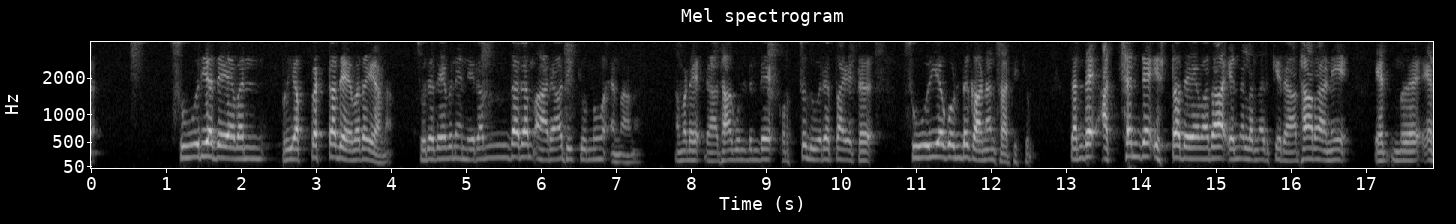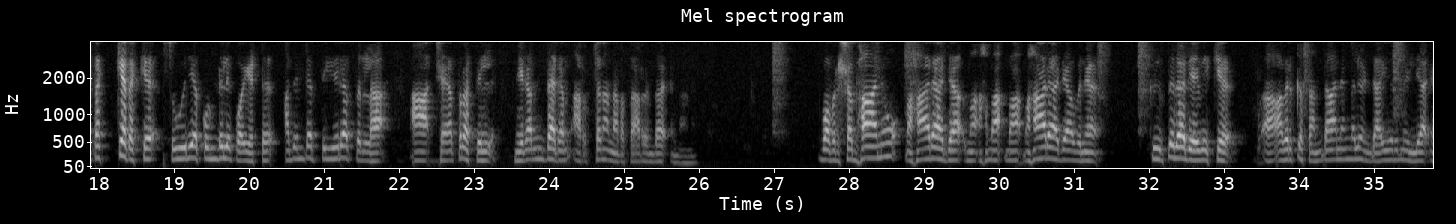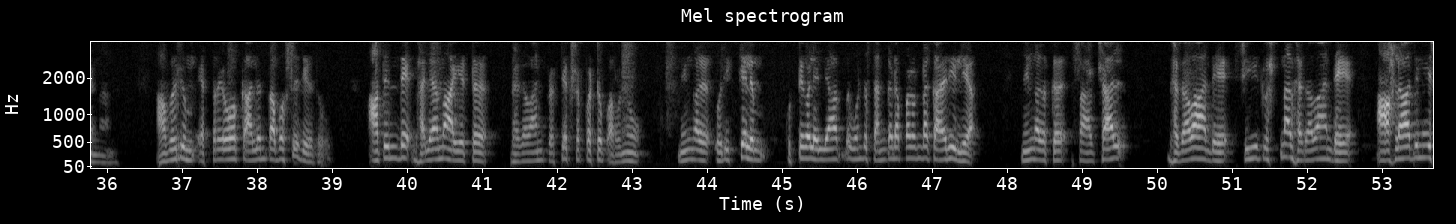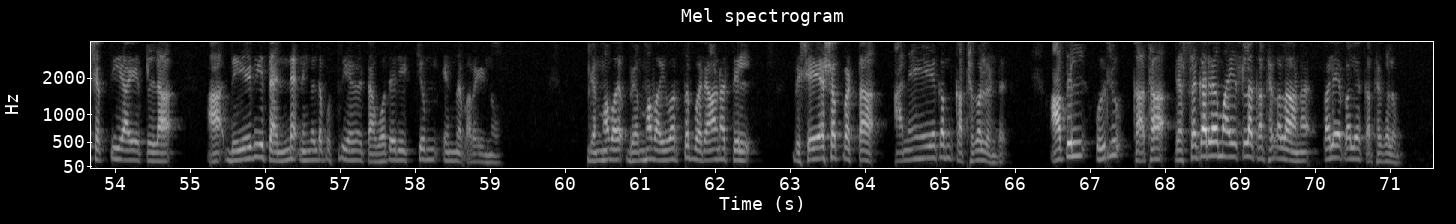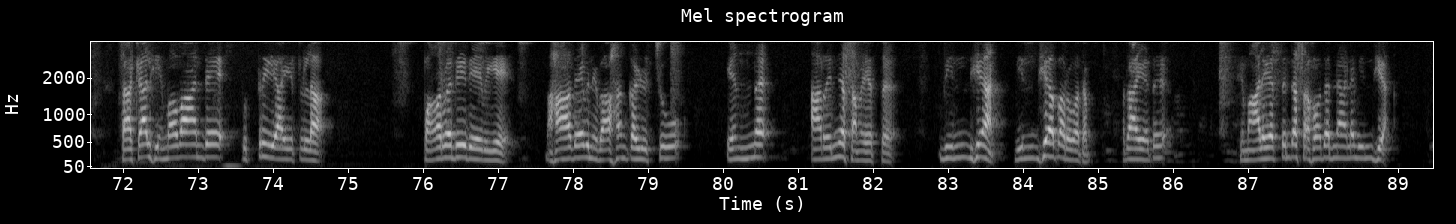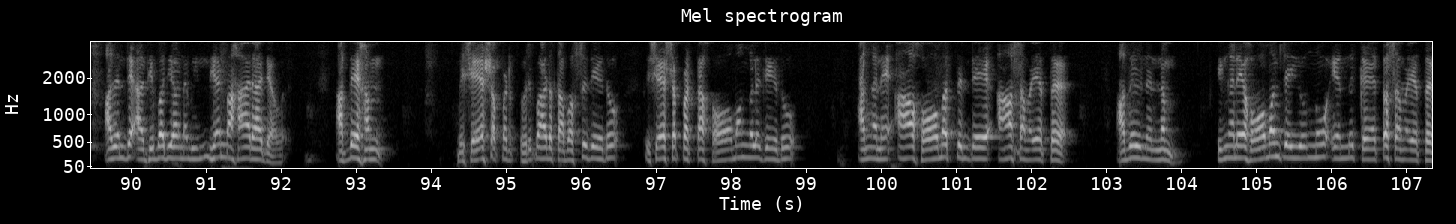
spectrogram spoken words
സൂര്യദേവൻ പ്രിയപ്പെട്ട ദേവതയാണ്. സൂര്യദേവനെ നിരന്തരം ആരാധിക്കുന്നു എന്നാണ്. നമ്മുടെ രാധാകുണ്ടിന്റെ കുറച്ച് ദൂരത്തായിട്ട് സൂര്യകുണ്ട് കാണാൻ സാധിക്കും. തന്റെ അച്ഛന്റെ ഇഷ്ടദേവത എന്നുള്ള നിലയ്ക്ക് രാധാറാണി ഇടയ്ക്കിടയ്ക്ക് സൂര്യകുണ്ടിൽ പോയിട്ട് അതിന്റെ തീരത്തുള്ള ആ ക്ഷേത്രത്തിൽ നിരന്തരം അർച്ചന നടത്താറുണ്ട് എന്നാണ്. അപ്പോൾ വൃഷഭാനു മഹാരാജ മഹാരാജാവിന് കീർത്തിത ദേവിക്ക് അവർക്ക് സന്താനങ്ങൾ ഉണ്ടായിരുന്നില്ല എന്നാണ്. അവരും എത്രയോ കാലം തപസ് ചെയ്തു. അതിന്റെ ഫലമായിട്ട് ഭഗവാൻ പ്രത്യക്ഷപ്പെട്ട് പറഞ്ഞു നിങ്ങൾ ഒരിക്കലും കുട്ടികളില്ലാത്തത് കൊണ്ട് സങ്കടപ്പെടേണ്ട കാര്യമില്ല. നിങ്ങൾക്ക് സാക്ഷാൽ ഭഗവാന്റെ ശ്രീകൃഷ്ണ ഭഗവാന്റെ ആഹ്ലാദിനി ശക്തിയായിട്ടുള്ള ആ ദേവി തന്നെ നിങ്ങളുടെ പുത്രിയായിട്ട് അവതരിക്കും എന്ന് പറയുന്നു. ബ്രഹ്മ ബ്രഹ്മവൈവർത്ത പുരാണത്തിൽ വിശേഷപ്പെട്ട അനേകം കഥകളുണ്ട്. അതിൽ ഒരു കഥ രസകരമായിട്ടുള്ള കഥകളാണ് പല പല കഥകളും. സാക്ഷാൽ ഹിമവാന്റെ പുത്രിയായിട്ടുള്ള പാർവതീദേവിയെ മഹാദേവ് വിവാഹം കഴിച്ചു. എന്ന് അറിഞ്ഞ സമയത്ത് വിന്ധ്യാൻ വിന്ധ്യപർവതം അതായത് ഹിമാലയത്തിന്റെ സഹോദരനാണ് വിന്ധ്യ അതിന്റെ അധിപതിയാണ് വിന്ധ്യൻ മഹാരാജാവ്. അദ്ദേഹം വിശേഷപ്പെട്ട ഒരുപാട് തപസ് ചെയ്തു വിശേഷപ്പെട്ട ഹോമങ്ങൾ ചെയ്തു. അങ്ങനെ ആ ഹോമത്തിന്റെ ആ സമയത്ത് അതിൽ നിന്നും ഇങ്ങനെ ഹോമം ചെയ്യുന്നു എന്ന് കേട്ട സമയത്ത്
